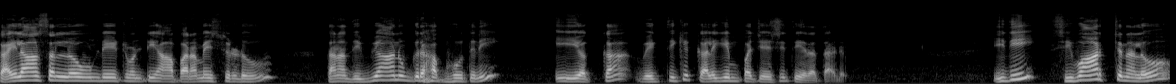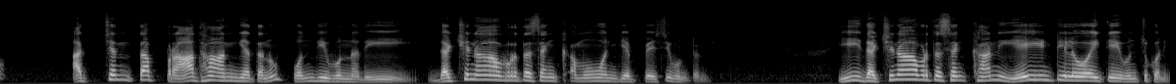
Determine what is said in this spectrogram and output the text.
కైలాసంలో ఉండేటువంటి ఆ పరమేశ్వరుడు తన దివ్యానుగ్రహ భూతిని ఈ యొక్క వ్యక్తికి కలిగింపచేసి తీరతాడు. ఇది శివార్చనలో అత్యంత ప్రాధాన్యతను పొంది ఉన్నది. దక్షిణావృత శంఖము అని చెప్పేసి ఉంటుంది. ఈ దక్షిణావృత శంఖాన్ని ఏ ఇంటిలో అయితే ఉంచుకొని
